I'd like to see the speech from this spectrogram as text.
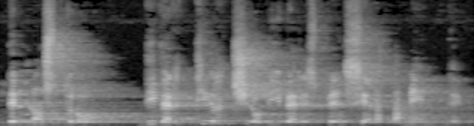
del nostro divertirci o vivere spensieratamente,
